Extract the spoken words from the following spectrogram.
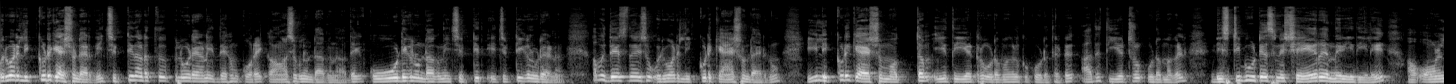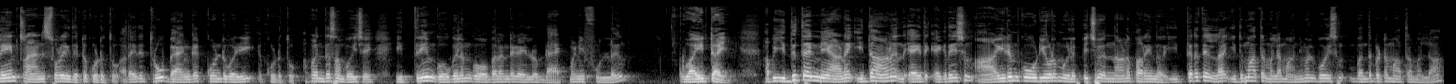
ഒരുപാട് ലിക്വിഡ് ക്യാഷ് ഉണ്ടായിരുന്നു. ഈ ചിട്ടി നടത്തിപ്പിലൂടെയാണ് ഇദ്ദേഹം കുറേ കാശുകൾ ഉണ്ടാക്കുന്നത്. അദ്ദേഹം കോടികൾ ഉണ്ടാകുന്ന ഈ ചിട്ടി ഈ ചിട്ടികളിലൂടെയാണ് അപ്പോൾ ഇദ്ദേഹത്തിന് വെച്ചാൽ ഒരുപാട് ലിക്വിഡ് ക്യാഷ് ഉണ്ടായിരുന്നു. ഈ ലിക്വിഡ് ക്യാഷ് മൊത്തം ഈ തിയേറ്റർ ഉടമകൾക്ക് കൊടുത്തിട്ട് അത് തിയേറ്റർ ഉടമകൾ ഡിസ്ട്രിബ്യൂട്ടേഴ്സിന് ഷെയർ എന്ന രീതിയിൽ ഓൺലൈൻ ട്രാൻസ്ഫർ ചെയ്തിട്ട് കൊടുത്തു. അതായത് ത്രൂ ബാങ്ക് അക്കൗണ്ട് വഴി കൊടുത്തു. അപ്പോൾ എന്താ സംഭവിച്ചത്? ഇത്രയും ഗോകുലം ഗോപാലന്റെ കയ്യിലുള്ള ബ്ലാക്ക് മണി ഫുള്ള് വൈറ്റായി. അപ്പോൾ ഇത് തന്നെയാണ് ഇതാണ് ഏക- ഏകദേശം ആയിരം കോടിയോളം വെളുപ്പിച്ചു എന്നാണ് പറയുന്നത്. ഇത്തരത്തിലുള്ള ഇത് മാത്രമല്ല മാനുവൽ ബോയ്സും ബന്ധപ്പെട്ട് മാത്രമല്ല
